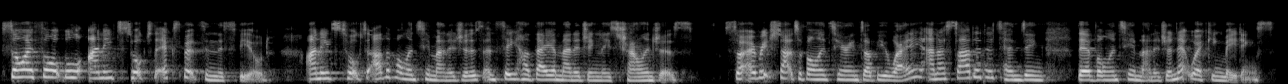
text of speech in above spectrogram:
So I thought, well, I need to talk to the experts in this field. I need to talk to other volunteer managers and see how they are managing these challenges. So I reached out to Volunteering WA and I started attending their volunteer manager networking meetings.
